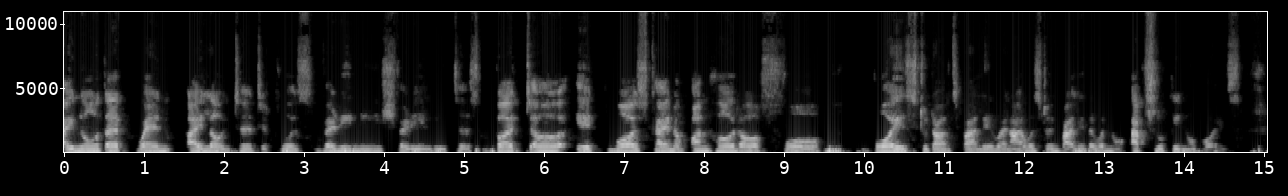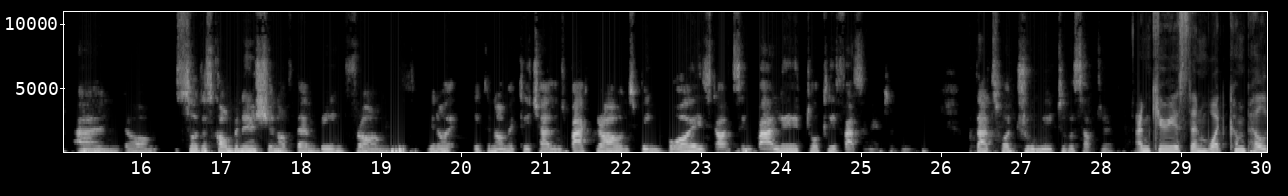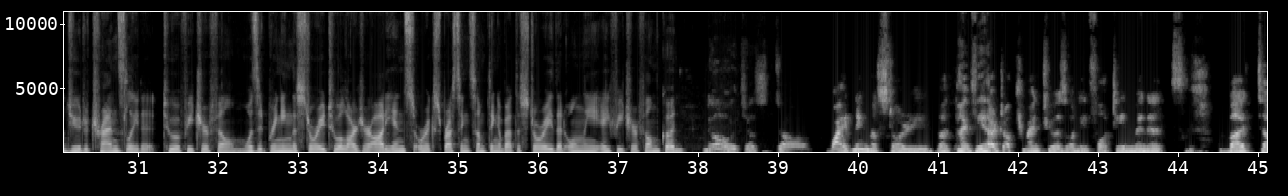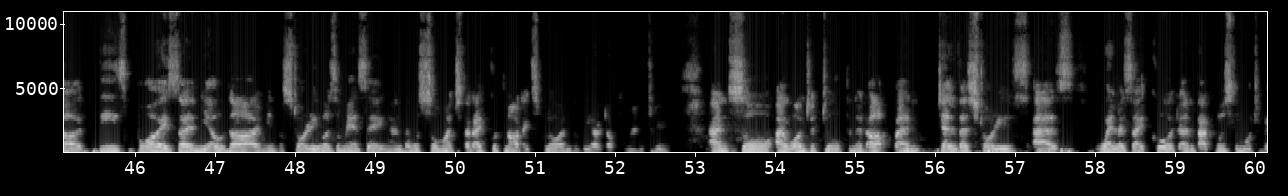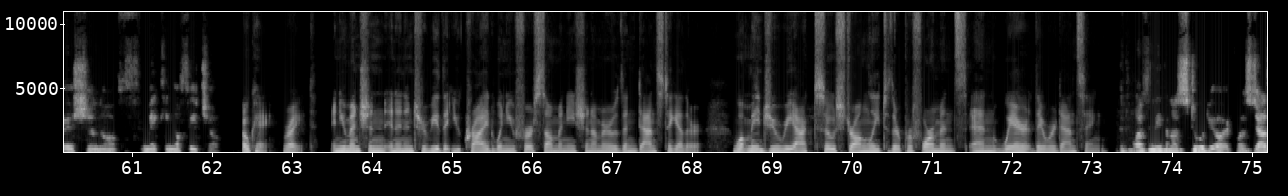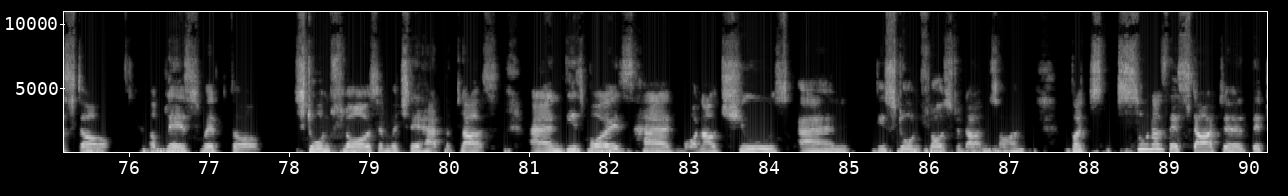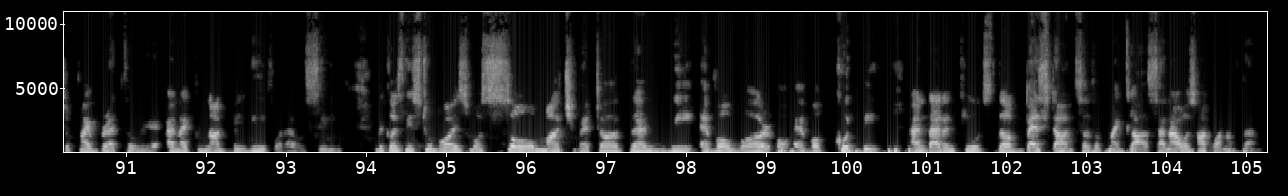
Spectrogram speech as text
I know that when I learned it, it was very niche, very elitist. But uh, it was kind of unheard of for boys to dance ballet. When I was doing ballet, there were no absolutely no boys, and um, so this combination of them being from you know economically challenged backgrounds being boys dancing ballet totally fascinated me. That's what drew me to the subject. I'm curious then what compelled you to translate it to a feature film? Was it bringing the story to a larger audience or expressing something about the story that only a feature film could? No just uh, widening the story. But my VR documentary was only 14 minutes. But uh, these boys and Yehuda, I mean, the story was amazing. And there was so much that I could not explore in the VR documentary. And so I wanted to open it up and tell their stories as well as I could. And that was the motivation of making a feature. Okay, right. And you mentioned in an interview that you cried when you first saw Manish and Amiruddin dance together. What made you react so strongly to their performance and where they were dancing? It wasn't even a studio, it was just a, a place with uh, stone floors in which they had the class. And these boys had worn out shoes and these stone floors to dance on. But soon as they started, they took my breath away, and I could not believe what I was seeing because these two boys were so much better than we ever were or ever could be. And that includes the best dancers of my class, and I was not one of them.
